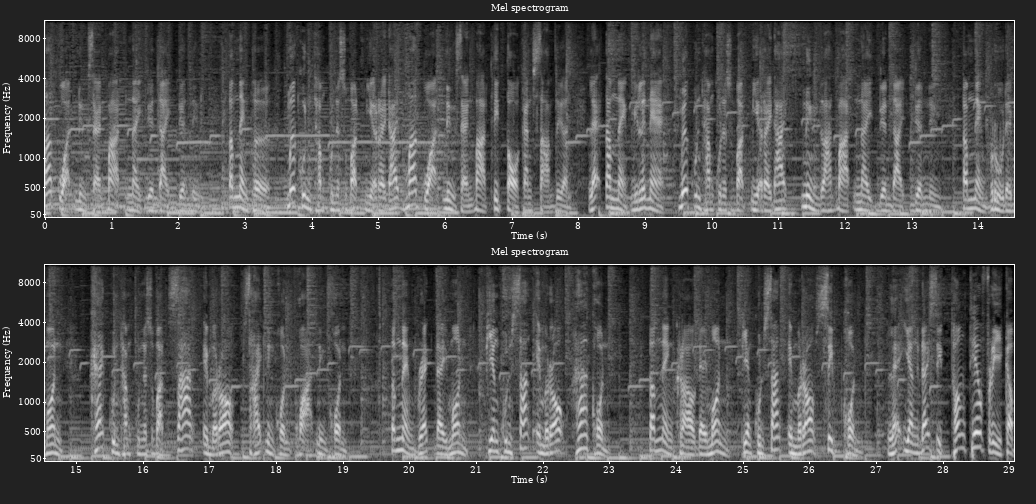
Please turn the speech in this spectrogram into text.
มากกว่า 1 0 0 0 0แบาทในเดือนใดเดือนหนึ่งตำแหน่งเพอเมื่อคุณทำคุณสมบัติมีรายได้มากกว่า 1 0 0 0 0แบาทติดต่อกัน 3 เดือน และตำแหน่งมิลเลนแนร์เมื่อคุณทำคุณสมบัติมีรายได้ 1 ล้านบาทในเดือนใดเดือนหนึ่งตำแหน่งบรูไดมอนด์แค่คุณทำคุณสมบัติสร้างเอเมอรัลซ้าย 1 คนขวา 1 คนตำแหน่ง Black Diamond เพียงคุณสร้าง Emerald 5คน ตำแหน่งคราวไดมอนด์เพียงคุณสร้าง Emerald 10 คน และยังได้สิทธิ์ท่องเที่ยวฟรีกับ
